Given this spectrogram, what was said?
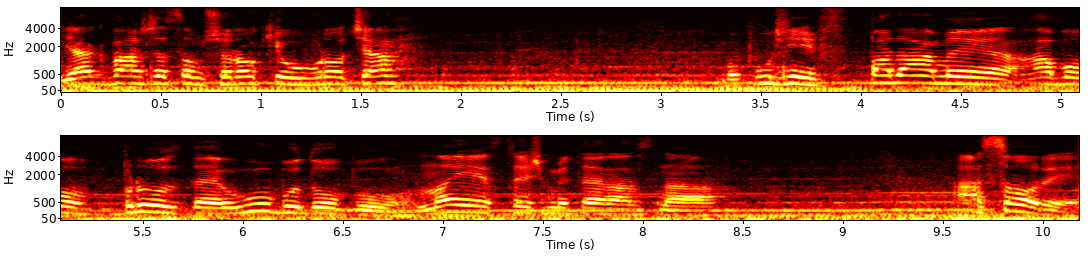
jak ważne są szerokie uwrocia, bo później wpadamy albo w bruzdę, łubu dubu. No i jesteśmy teraz na Asory.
